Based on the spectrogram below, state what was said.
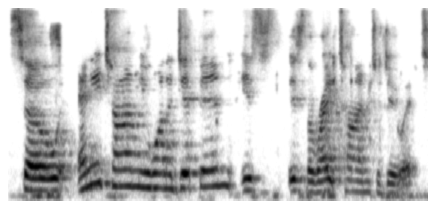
So anytime you want to dip in is, is the right time to do it.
